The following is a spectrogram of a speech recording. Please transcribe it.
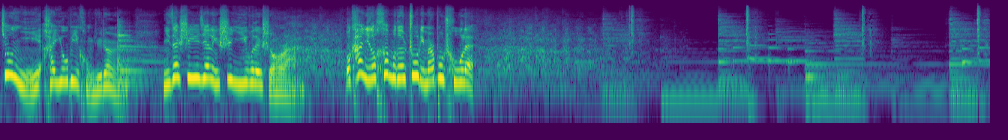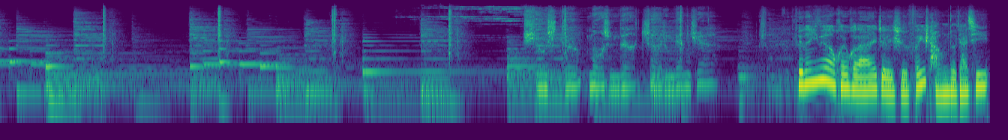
就你还幽闭恐惧症呢？你在试衣间里试衣服的时候啊。”我看你都恨不得住里面不出来。熟悉的、陌生的这种感觉有段音乐，欢迎回来，这里是非常六加七。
